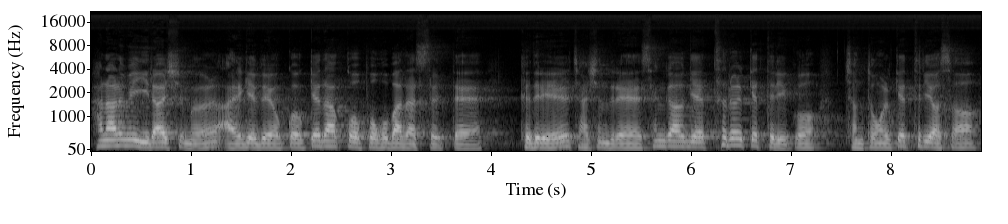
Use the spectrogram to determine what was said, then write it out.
하나님의 일하심을 알게 되었고 깨닫고 보고받았을 때 그들이 자신들의 생각의 틀을 깨뜨리고 전통을 깨뜨려서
